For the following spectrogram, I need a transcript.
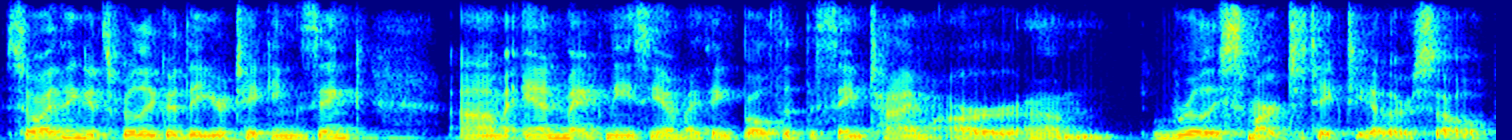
So I think it's really good that you're taking zinc um, and magnesium. I think both at the same time are um, really smart to take together. So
